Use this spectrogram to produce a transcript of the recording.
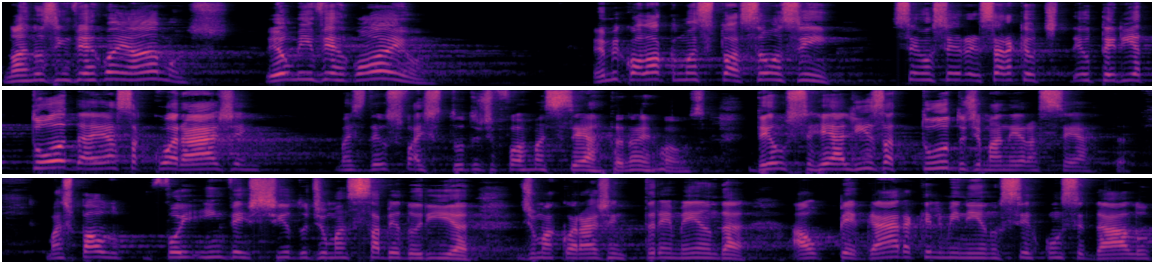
nós nos envergonhamos. Eu me envergonho. Eu me coloco numa situação assim: Senhor, será que eu, eu teria toda essa coragem mas Deus faz tudo de forma certa, não é, irmãos? Deus realiza tudo de maneira certa. Mas Paulo foi investido de uma sabedoria, de uma coragem tremenda ao pegar aquele menino, circuncidá-lo.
